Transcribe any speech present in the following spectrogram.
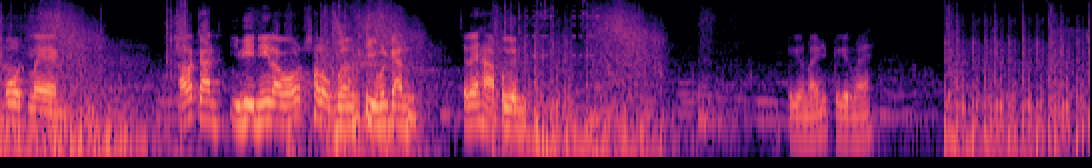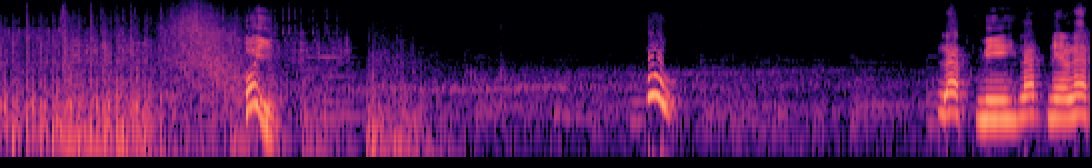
โคตรแรง เอาละกัน EP นี้เราก็ถล่มเมืองทีเหมือนกัน จะได้หาปืน ปืนไหมมีปืนไหมเฮ้ยฮู้แรดมีแรดเนี่ยแรด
